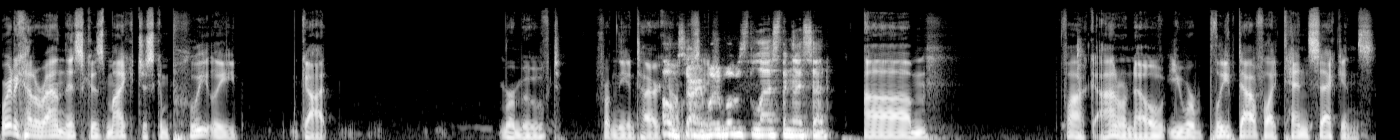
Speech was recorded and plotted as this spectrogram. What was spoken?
We're gonna cut around this because Mike just completely got removed from the entire. Oh, sorry. What, what was the last thing I said? Um, fuck, I don't know. You were bleeped out for like ten seconds.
